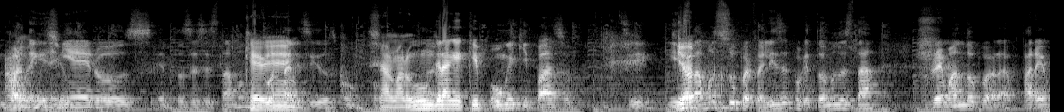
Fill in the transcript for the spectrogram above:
un Ah, par de buenísimo. ingenieros. Entonces estamos Qué muy bien. fortalecidos con, Se armaron un gran equipo. un equipazo. Sí. Y Yo- estamos súper felices porque todo el mundo está remando para parejo.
